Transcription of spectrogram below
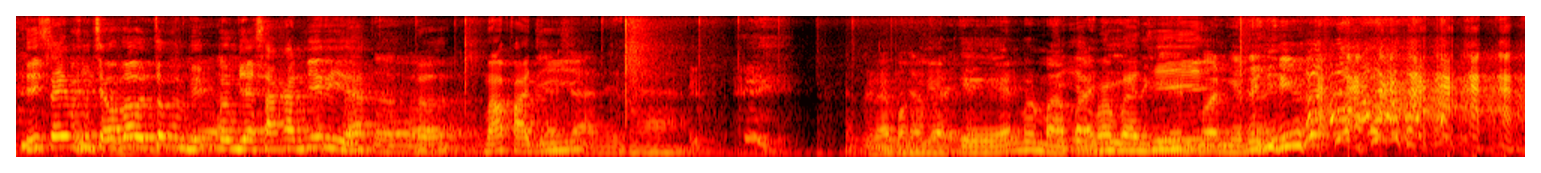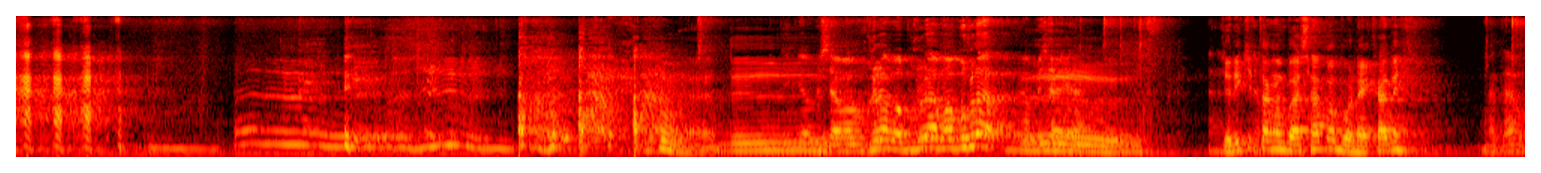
Jadi saya mencoba untuk membi- membiasakan diri ya. Betul. Eh, maaf Haji. Kenapa ngeliat ke handphone maaf Iya, aja maaf, Haji. handphone gitu. Aduh. Nggak bisa mabuk lah, mabuk lah, mabuk lah. Nggak bisa ya. Jadi kita ngebahas apa boneka nih? Nggak tahu.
